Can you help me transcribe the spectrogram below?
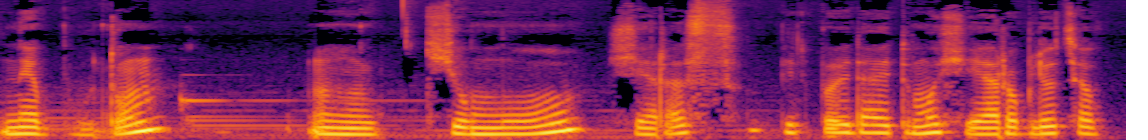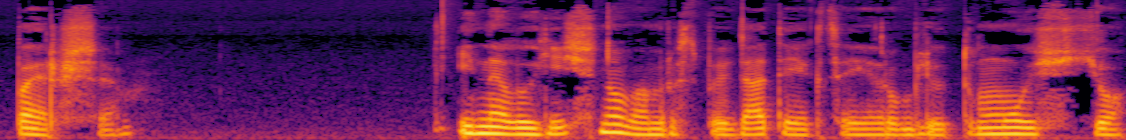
не буду. Чому, ще раз відповідаю, тому що я роблю це вперше. І нелогічно вам розповідати, як це я роблю, тому що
